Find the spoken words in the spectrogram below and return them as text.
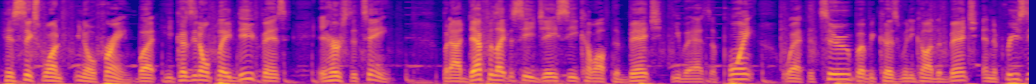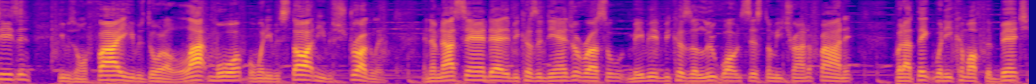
his six one, you know, frame. But because he, he don't play defense, it hurts the team. But I definitely like to see JC come off the bench, either as a point or at the two. But because when he came off the bench in the preseason, he was on fire. He was doing a lot more. But when he was starting, he was struggling. And I'm not saying that because of D'Angelo Russell. Maybe because of the Luke Walton system, he's trying to find it. But I think when he come off the bench,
